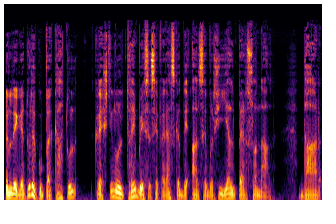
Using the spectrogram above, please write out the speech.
În legătură cu păcatul, creștinul trebuie să se ferească de a-l săvârși el personal, dar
